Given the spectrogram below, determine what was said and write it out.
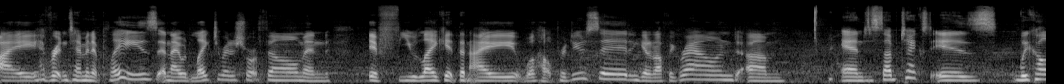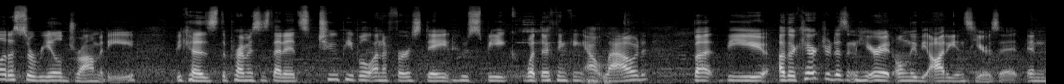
I have written 10 minute plays and I would like to write a short film. And if you like it, then I will help produce it and get it off the ground. Um, and subtext is, we call it a surreal dramedy because the premise is that it's two people on a first date who speak what they're thinking out loud, but the other character doesn't hear it, only the audience hears it. And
